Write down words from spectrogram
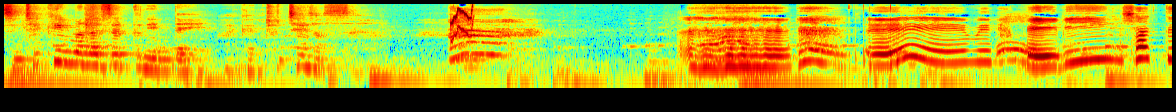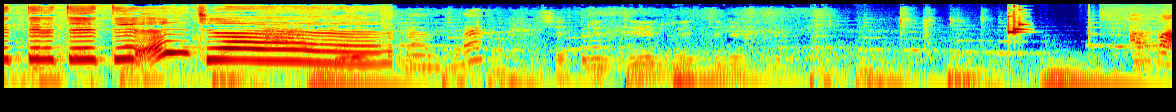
지금 체크인만 했을 뿐인데 약간 초췌해졌어요. 아! 에이, Baby Shark 뜨뜨뜨뜨 아이 좋아 아빠,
